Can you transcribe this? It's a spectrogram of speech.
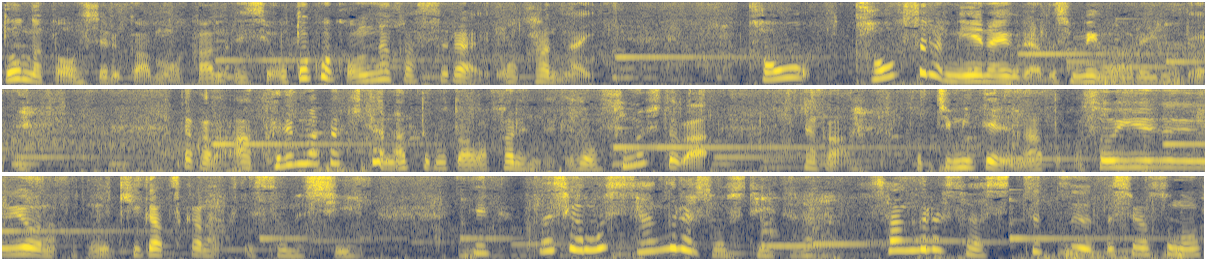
どんな顔してるかも分かんないし男か女かすら分かんない。顔顔すら見えないぐらい私目が悪いので。だからあ車が来たなってことは分かるんだけどその人がなんかこっち見てるなとかそういうようなことに気がつかなくて済むし。で私がもしサングラスをしていたらサングラスはしつつ私はその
